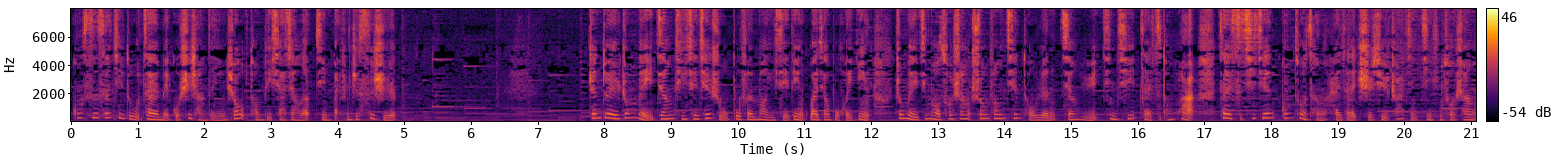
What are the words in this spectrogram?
公司三季度在美国市场的营收同比下降了近百分之四十。针对中美将提前签署部分贸易协定，外交部回应，中美经贸磋商双方牵头人将于近期再次通话，在此期间，工作层还在持续抓紧进行磋商。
